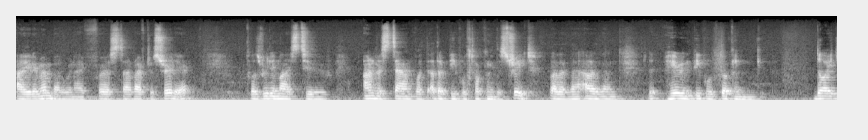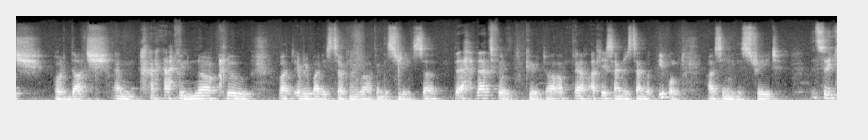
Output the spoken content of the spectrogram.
I remember when I first arrived to Australia, it was really nice to understand what other people talking in the street, rather than other than hearing people talking Deutsch or Dutch and having no clue what everybody's talking about in the street. So that, that felt good. Uh, yeah, at least I understand what people are seeing in the street. So you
